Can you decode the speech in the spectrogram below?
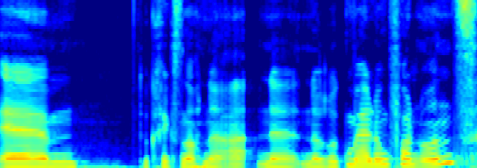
Ähm, du kriegst noch eine, eine, eine Rückmeldung von uns.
